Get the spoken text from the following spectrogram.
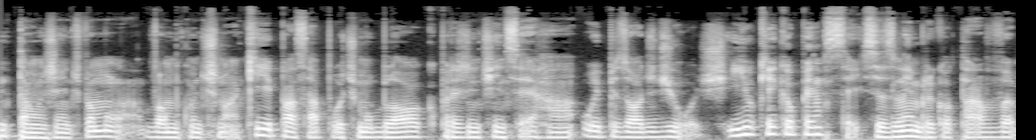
Então, gente, vamos lá. Vamos continuar aqui, passar para o último bloco para a gente encerrar o episódio de hoje. E o que que eu pensei? Vocês lembram que eu tava.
